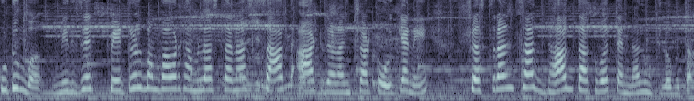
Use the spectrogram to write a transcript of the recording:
कुटुंब मिरजेत पेट्रोल पंपावर थांबलं असताना सात आठ जणांच्या टोळक्याने शस्त्रांचा धाक दाखवत त्यांना लुटलं होतं.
